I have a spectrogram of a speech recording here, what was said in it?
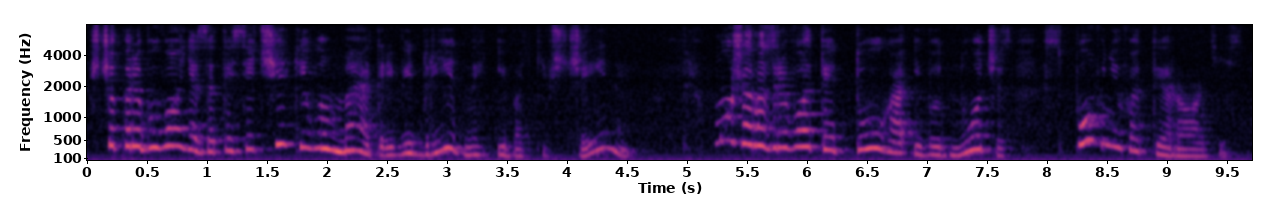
що перебуває за тисячі кілометрів від рідних і батьківщини, може розривати туга і водночас сповнювати радість.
